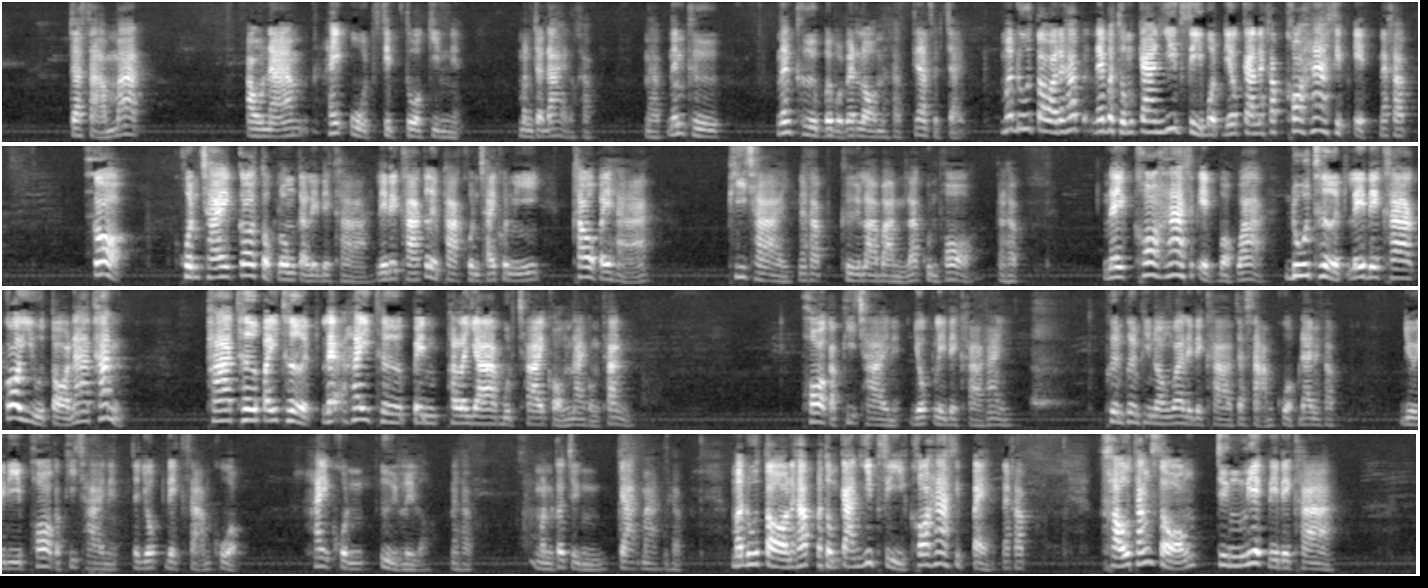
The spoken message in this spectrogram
จะสามารถเอาน้ำให้อูดสิบตัวกินเนี่ย มันจะได้หรอครับนะครับ นั่นคือนั่นคือบริบทแวดล้อมนะครับ ที่น่าสนใจ มาดูต่อนะครับ ในปฐมกาล24บทเดียวกันนะครับ ข้อ51นะครับ ก็ คนใช้ก็ตกลงกับเรเบคาเรเบคาก็เลยพาคนใช้คนนี้เข้าไปหาพี่ชายนะครับ คือลาบันและคุณพ่อนะครับ ในข้อ 51 บอกว่า ดูเถิดเลเบคาก็อยู่ต่อหน้าท่าน พาเธอไปเถิดและให้เธอเป็นภรรยาบุตรชายของนายของท่าน พ่อกับพี่ชายเนี่ยยกเลเบคาให้ เพื่อนเพื่อนพี่น้องว่าเลเบคาจะสามขวบได้ไหมครับอยู่ดีพ่อกับพี่ชายเนี่ยจะยกเด็กสามขวบ ให้คนอื่นเลยเหรอนะครับ มันก็จึงยากมากนะครับ มาดูต่อนะครับปฐมกาล24ข้อ58นะครับ เขาทั้งสองจึงเรียกเรเบคา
